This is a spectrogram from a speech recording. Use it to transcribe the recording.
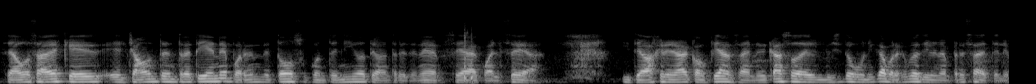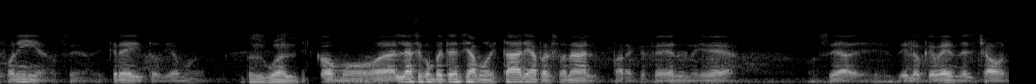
O sea, vos sabés que el chabón te entretiene, por ende todo su contenido te va a entretener, sea cual sea. Y te va a generar confianza. En el caso de Luisito Comunica, por ejemplo, tiene una empresa de telefonía, o sea, de crédito, digamos. tal cual, Es como, le hace competencia a Movistar y a personal, para que se den una idea. O sea, de, de lo que vende el chabón.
